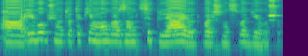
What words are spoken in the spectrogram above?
э, и, в общем-то, таким образом цепляют большинство девушек.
